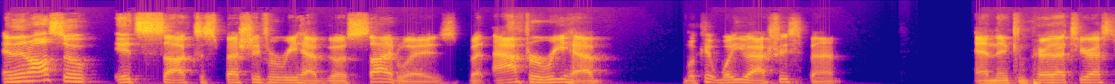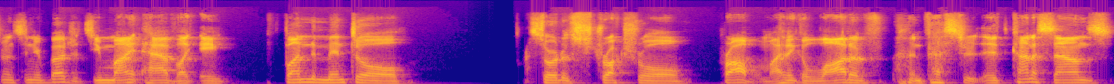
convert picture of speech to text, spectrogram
And then also, it sucks, especially if a rehab goes sideways. But after rehab, look at what you actually spent and then compare that to your estimates and your budgets. You might have like a fundamental sort of structural problem. I think a lot of investors, it kind of sounds,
